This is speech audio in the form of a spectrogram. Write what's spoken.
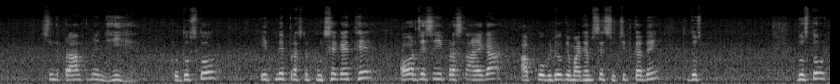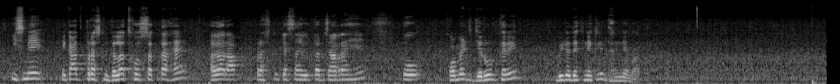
सिंध प्रांत में नहीं है। तो दोस्तों, इतने प्रश्न पूछे गए थे। और जैसे ही प्रश्न आएगा, आपको वीडियो के माध्यम से सूचित कर दें। तो दोस्त दोस्तों, इसमें एक आध प्रश्न गलत हो सकता है। अगर आप प्रश्न के सही उत्तर जान रहे हैं तो कॉमेंट ज़रूर करें। वीडियो देखने के लिए धन्यवाद।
